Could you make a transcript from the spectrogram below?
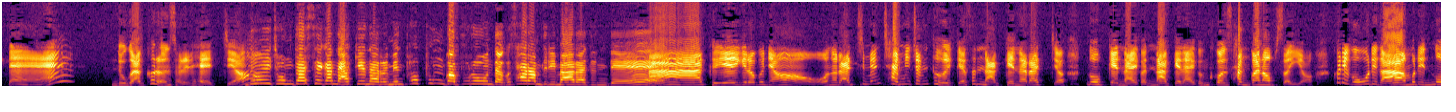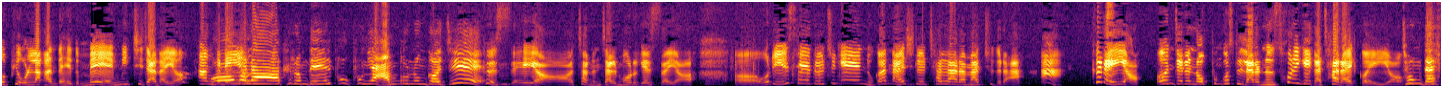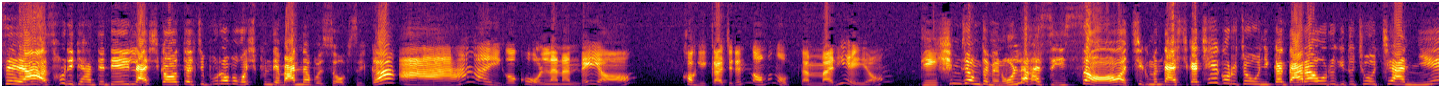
네? 누가 그런 소리를 했죠? 너희 종다새가 낮게 나르면 폭풍우가 불어온다고 사람들이 말하던데. 아, 그 얘기로군요. 오늘 아침엔 잠이 좀 덜 깨서 낮게 날았죠. 높게 날건 낮게 날건 그건 상관없어요. 그리고 우리가 아무리 높이 올라간다 해도 매에 미치잖아요. 안 그래요? 어머나, 그럼 내일 폭풍이 안 부는 거지? 글쎄요. 저는 잘 모르겠어요. 어, 우리 새들 중에 누가 날씨를 잘 알아맞추더라. 아, 그래요. 언제나 높은 곳을 나르는 소리개가 잘알 거예요. 종다새야, 소리개한테 내일 날씨가 어떨지 물어보고 싶은데 만나볼 수 없을까? 아, 이거 곤란한데요. 거기까지는 너무 높단 말이에요. 네 힘 정도면 올라갈 수 있어. 지금은 날씨가 최고로 좋으니까 날아오르기도 좋지 않니?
